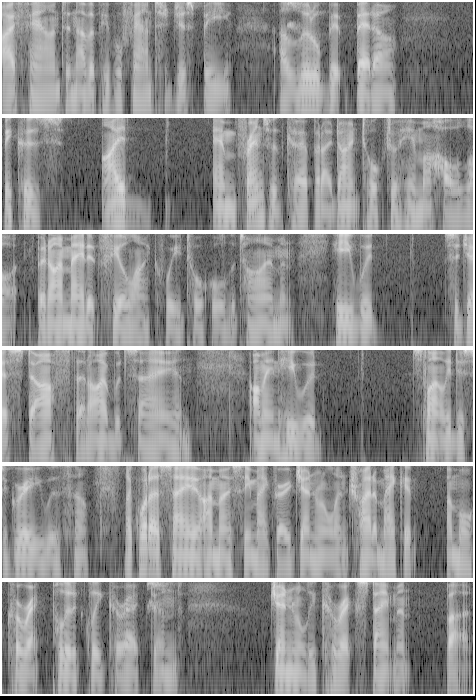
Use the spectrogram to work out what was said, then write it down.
I found and other people found to just be a little bit better because I am friends with Kurt, but I don't talk to him a whole lot. But I made it feel like we talk all the time, and he would suggest stuff that I would say, and I mean, he would slightly disagree with. Uh, like what I say, I mostly make very general and try to make it a more correct, politically correct and generally correct statement. But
